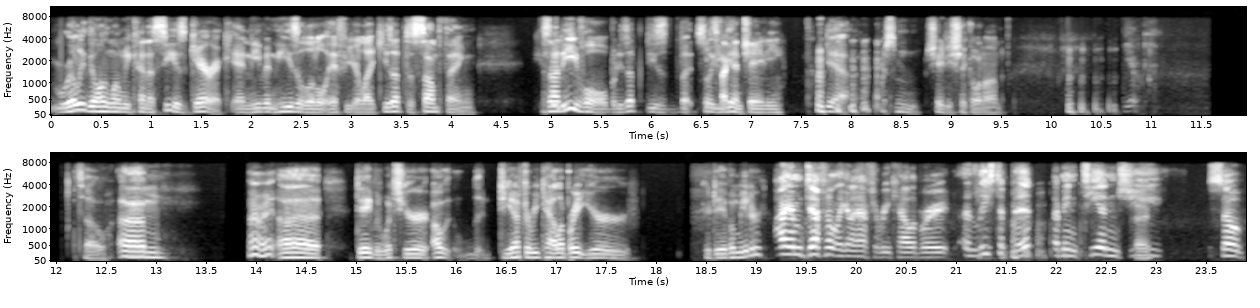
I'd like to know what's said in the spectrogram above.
really, the only one we kind of see is Garak, and even he's a little iffy. You're like, he's up to something. He's not evil, but he's up. He's but so It's you fucking get shady. yeah, there's some shady shit going on. Yep. So, um, all right, uh, David, what's your? Oh, do you have to recalibrate your your Davometer? I am definitely going to have to recalibrate at least a bit. I mean, TNG. Okay. So,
